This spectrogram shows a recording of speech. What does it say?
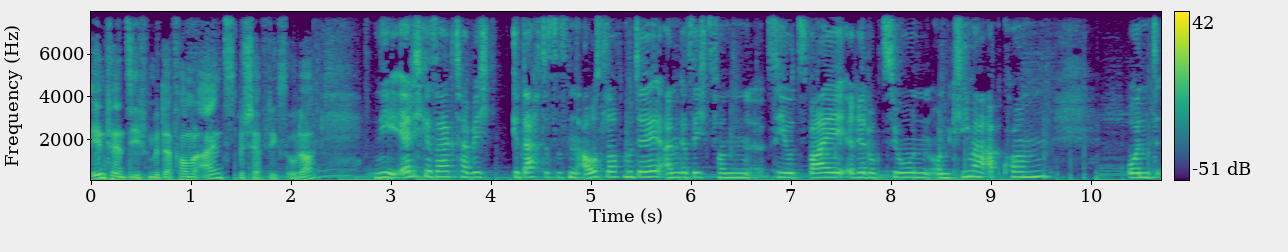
intensiv mit der Formel 1 beschäftigst, oder? Nee, ehrlich gesagt habe ich gedacht, es ist ein Auslaufmodell angesichts von CO2-Reduktion und Klimaabkommen. Und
